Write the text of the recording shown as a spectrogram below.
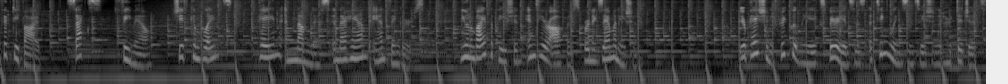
55. Sex female. Chief complaints pain and numbness in their hand and fingers. You invite the patient into your office for an examination. Your patient frequently experiences a tingling sensation in her digits,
